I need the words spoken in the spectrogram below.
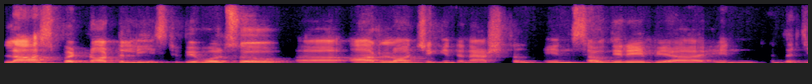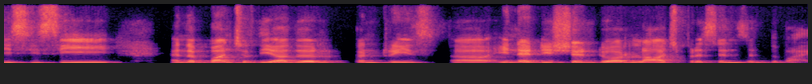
Last but not the least, we also uh, are launching international in Saudi Arabia, in the GCC, and a bunch of the other countries, uh, in addition to our large presence in Dubai.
